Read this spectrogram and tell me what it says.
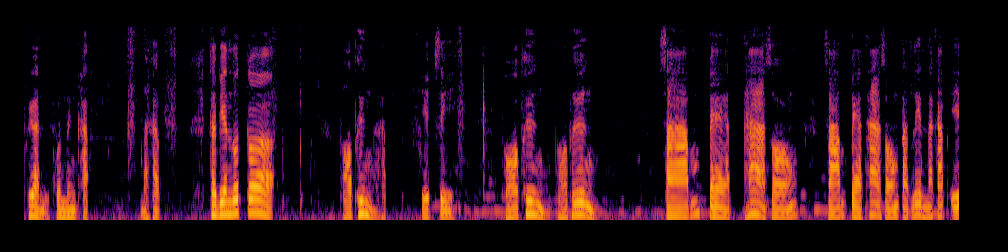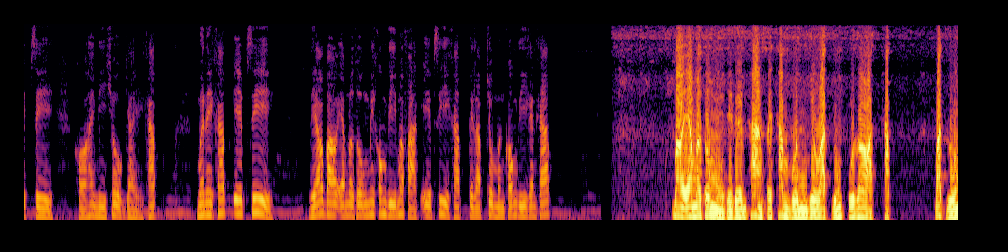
เพื่อนอีกคนหนึ่งขับนะครับ ทะเบียนรถก็พอพึ่งนะครับ FC พอพึ่งพอพึ่งสามแปดห้าสองสามแปดห้าสองตัดเล่นนะครับ FC ขอให้มีโชคใหญ่ครับเมื่อนี้ครับ FC เดี๋ยวเบาแอมระทงมีของดีมาฝาก FC ครับไปรับชมเมืองของดีกันครับเบาแอมระทงนี่ได้เดินทางไปทำบุญอยู่วัดหลวงปู่รอดครับ วัดหลวง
